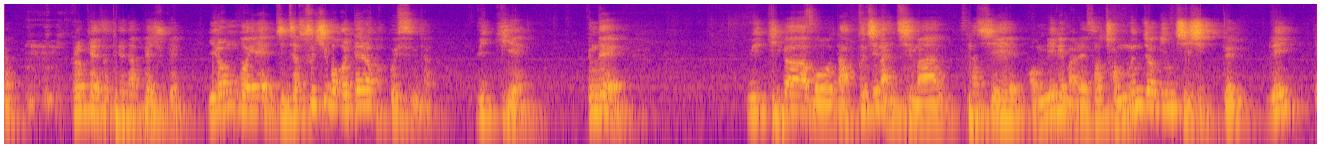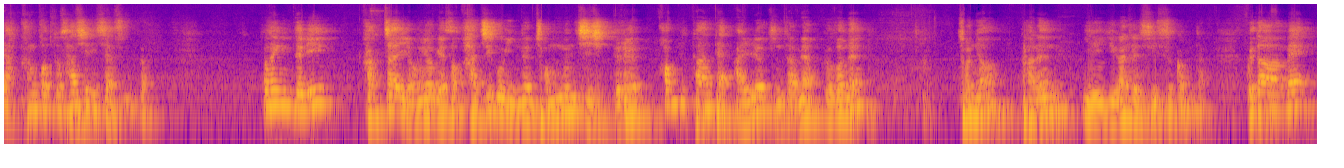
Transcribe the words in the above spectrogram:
예. 그렇게 해서 대답해주게. 이런 거에 진짜 수십억을 때려받고 있습니다. 위키에. 근데 위키가 뭐 나쁘진 않지만 사실 엄밀히 말해서 전문적인 지식들이 약한 것도 사실이지 않습니까? 선생님들이 각자의 영역에서 가지고 있는 전문 지식들을 컴퓨터한테 알려준다면 그거는 전혀 다른 얘기가 될 수 있을 겁니다. 그 다음에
